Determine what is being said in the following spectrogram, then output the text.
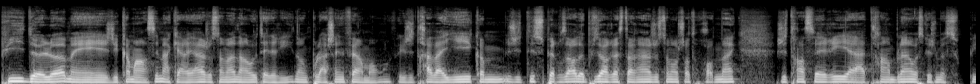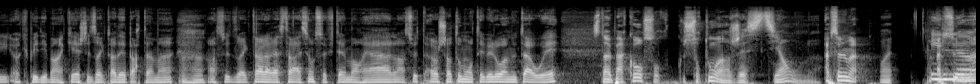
Puis de là, ben, j'ai commencé ma carrière justement dans l'hôtellerie, donc pour la chaîne que j'ai travaillé comme j'étais superviseur de plusieurs restaurants justement au Château Frontenac. J'ai transféré à Tremblant où est-ce que je me suis occupé, des banquets. J'étais directeur de département. Ensuite directeur de la restauration au Sofitel Montréal. Ensuite au Château Montebello en Outaouais. C'est un parcours sur- surtout en gestion. Là. Absolument. Ouais. Et Absolument. le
